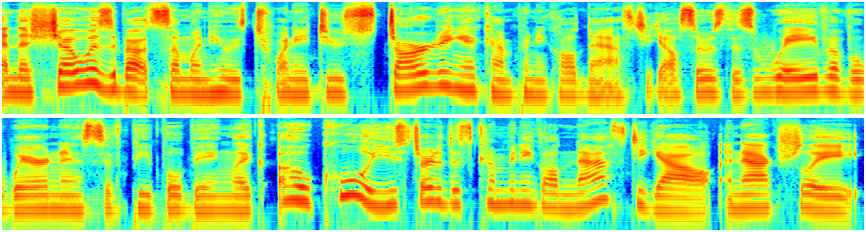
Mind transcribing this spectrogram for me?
and the show was about someone who was 22 starting a company called Nasty Gal. So it was this wave of awareness of people being like, oh, cool, you started this company called Nasty Gal. And actually,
